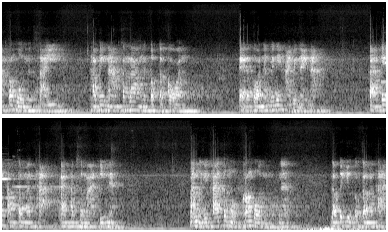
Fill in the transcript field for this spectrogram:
ำข้างบนมันใสทำให้น้ำข้างล่างมันตกตะกอนแต่ตะกอนนั้นไม่ได้หายไปไหนนะการแค่ทำสมถะการทำสมาธิเนี่ยมันเหมือนคล้ายๆสงบข้างบนนะ เราไปอยู่กับกรรมฐาน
